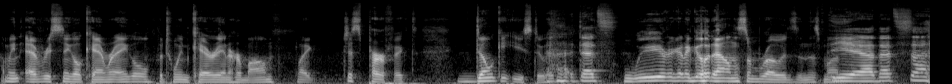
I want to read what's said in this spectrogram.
I mean, every single camera angle between Carrie and her mom, like just perfect. Don't get used to it. That's We're gonna go down some roads in this month. Yeah, that's uh,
